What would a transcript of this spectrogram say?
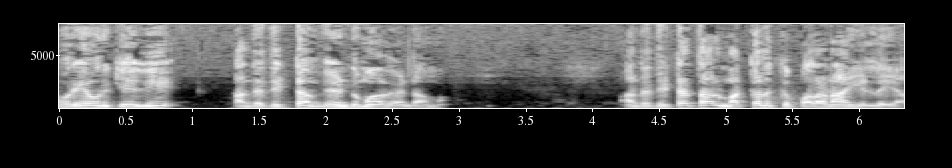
ஒரே ஒரு கேள்வி அந்த திட்டம் வேண்டுமா வேண்டாமா? அந்த திட்டத்தால் மக்களுக்கு பலனா இல்லையா?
